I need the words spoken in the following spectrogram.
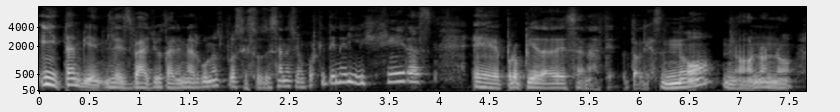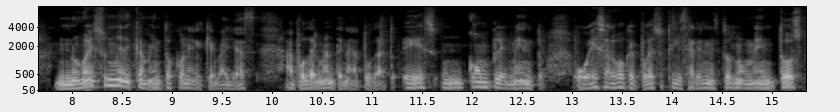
Y también les va a ayudar en algunos procesos de sanación porque tiene ligeras eh, propiedades sanatorias. No, no, no, no. No es un medicamento con el que vayas a poder mantener a tu gato. Es un complemento o es algo que puedes utilizar en estos momentos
